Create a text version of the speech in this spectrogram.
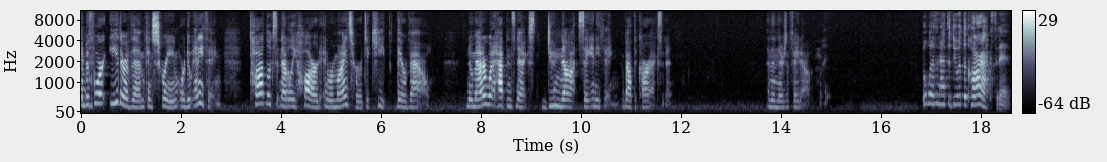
And before either of them can scream or do anything, Todd looks at Natalie hard and reminds her to keep their vow. No matter what happens next, do not say anything about the car accident. And then there's a fade out. But what does it have to do with the car accident?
